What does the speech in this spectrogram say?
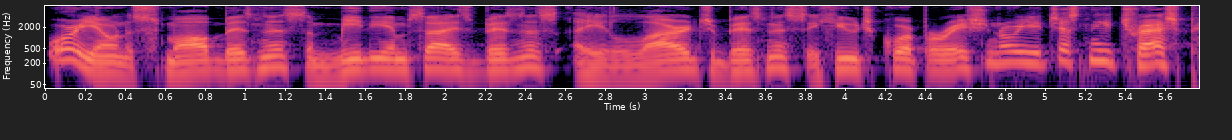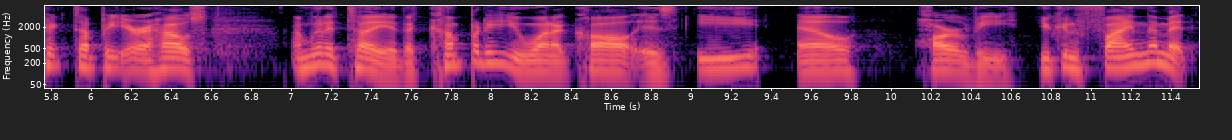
or you own a small business, a medium sized business, a large business, a huge corporation, or you just need trash picked up at your house, I'm going to tell you the company you want to call is E.L. Harvey. You can find them at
